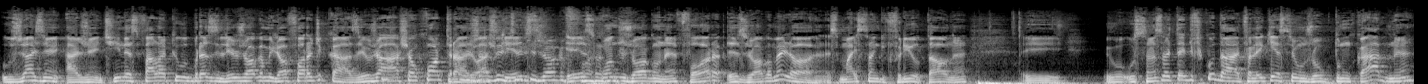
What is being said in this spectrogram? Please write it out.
os argen- argentinos falam que o brasileiro joga melhor fora de casa. Eu já acho ao contrário. Os Eu acho que eles, jogam eles fora. quando jogam, né, fora, eles jogam melhor. né? Mais sangue frio e tal, né? E. O, o Santos vai ter dificuldade. Falei que ia ser um jogo truncado, né?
